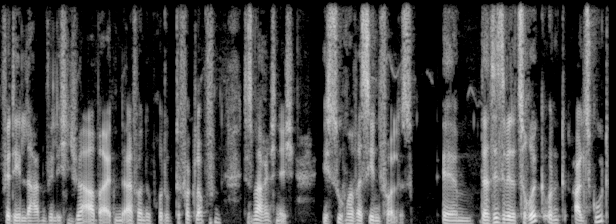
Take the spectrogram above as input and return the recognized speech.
für den Laden will ich nicht mehr arbeiten, einfach nur Produkte verklopfen. Das mache ich nicht. Ich suche mal was Sinnvolles. Ähm, dann sind sie wieder zurück und alles gut,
